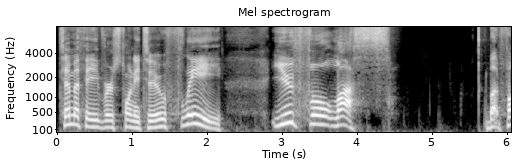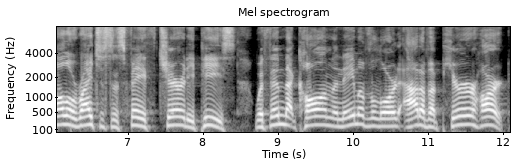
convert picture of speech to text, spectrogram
Timothy, verse 22, flee youthful lusts but follow righteousness, faith, charity, peace with them that call on the name of the Lord out of a pure heart.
